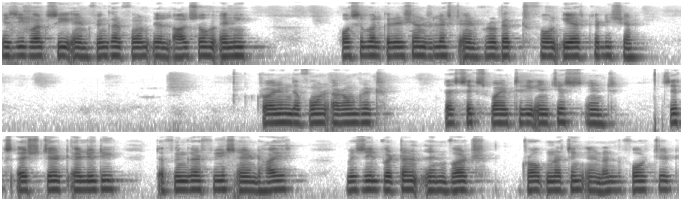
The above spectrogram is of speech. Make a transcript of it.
easy work see and finger phone will also any possible creation relaxed and product phone air condition. Turning the phone around it the 6.3 inches and 6 HZ LED the finger face and high bezel button and word drop nothing and unfortunate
